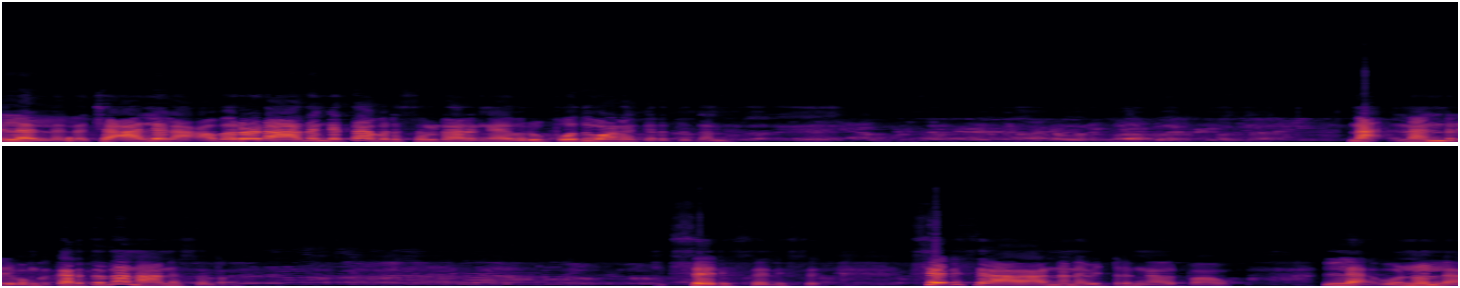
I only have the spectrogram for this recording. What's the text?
இல்ல இல்ல இல்ல இல்ல அவரோட ஆதங்கத்தை அவர் சொல்றாருங்க. ஒரு பொதுவான கருத்து தானே நன்றி. உங்க கருத்தை தான் நானும் சொல்றேன். சரி சரி சரி. சரி சரி. அண்ணனை விட்டுருங்க அவர் பாவம். இல்லை ஒன்றும் இல்லை.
